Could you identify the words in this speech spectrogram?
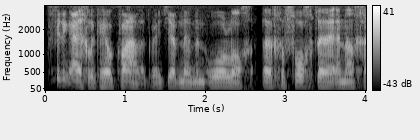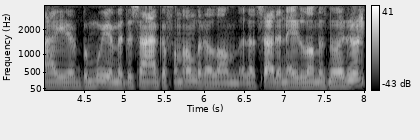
vind ik eigenlijk heel kwalijk. Weet je. je hebt net een oorlog gevochten en dan ga je bemoeien met de zaken van andere landen. Dat zouden Nederlanders nooit doen.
